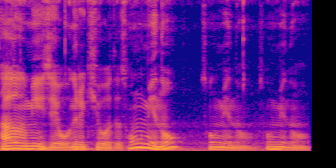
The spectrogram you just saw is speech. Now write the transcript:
다음이 이제 오늘의 키워드 송민호, 송민호, 송민호.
